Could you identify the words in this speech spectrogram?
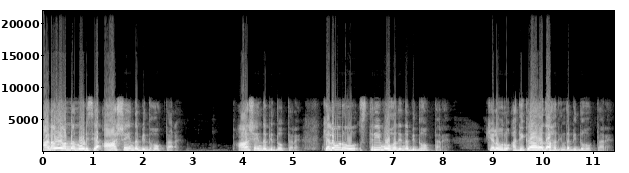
ಹಣವನ್ನು ನೋಡಿಸಿ ಆಶೆಯಿಂದ ಬಿದ್ದು ಹೋಗ್ತಾರೆ. ಆಶೆಯಿಂದ ಬಿದ್ದು ಹೋಗ್ತಾರೆ. ಕೆಲವರು ಸ್ತ್ರೀ ಮೋಹದಿಂದ ಬಿದ್ದು ಹೋಗ್ತಾರೆ. ಕೆಲವರು ಅಧಿಕಾರದಾಹದಿಂದ ಬಿದ್ದು ಹೋಗ್ತಾರೆ.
